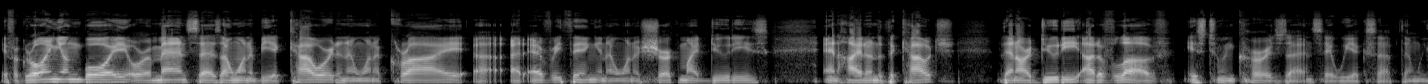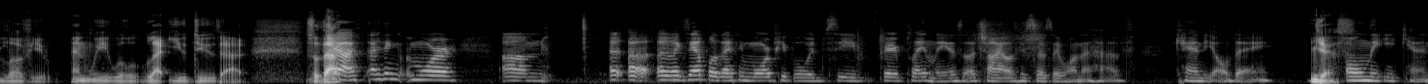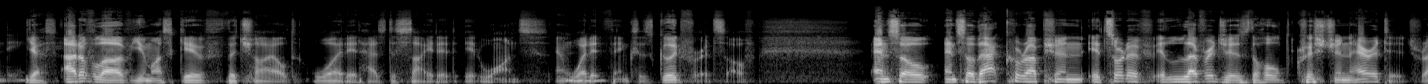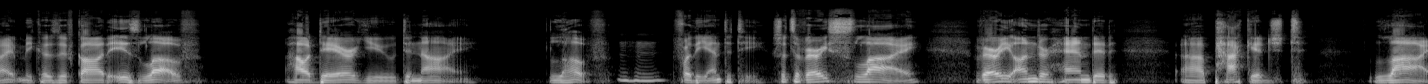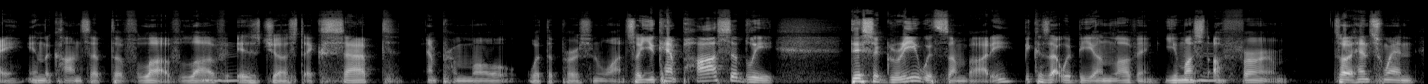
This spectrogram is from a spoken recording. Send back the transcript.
if a growing young boy or a man says I want to be a coward and I want to cry uh, at everything and I want to shirk my duties and hide under the couch, then our duty out of love is to encourage that and say we accept and we love you and we will let you do that. So that yeah, I I think more um, a, a, an example that I think more people would see very plainly is a child who says they want to have candy all day, yes. only eat candy. Yes. Out of love, you must give the child what it has decided it wants and what it mm-hmm. thinks is good for itself. And so and so that corruption it sort of it leverages the whole Christian heritage, right? Because if God is love, how dare you deny love mm-hmm. for the entity? So it's a very sly, very underhanded, uh, packaged lie in the concept of love. Love mm-hmm. is just accept and promote what the person wants. So you can't possibly disagree with somebody because that would be unloving. You must mm-hmm. affirm. So hence when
